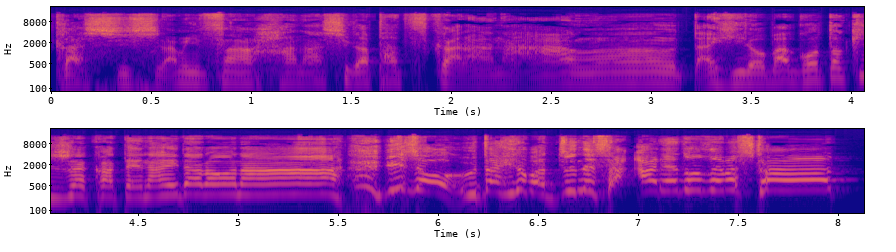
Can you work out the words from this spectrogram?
かし白水さん話が立つからなうん、歌広場ごときじゃ勝てないだろうな以上、歌広場淳でしたありがとうございました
